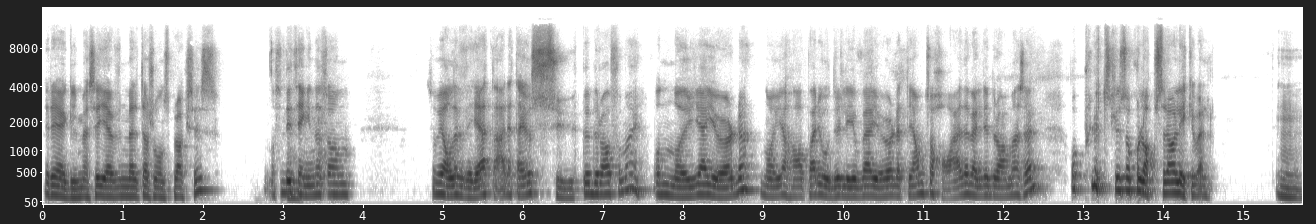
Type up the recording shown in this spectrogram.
regelmessig jevn meditasjonspraksis. Altså de mm. tingene som som vi alle vet er dette er jo superbra for meg. Og når jeg gjør det, når jeg har perioder i livet hvor jeg gjør dette jevnt, så har jeg det veldig bra med meg selv. Og plutselig så kollapser det allikevel. Mm.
